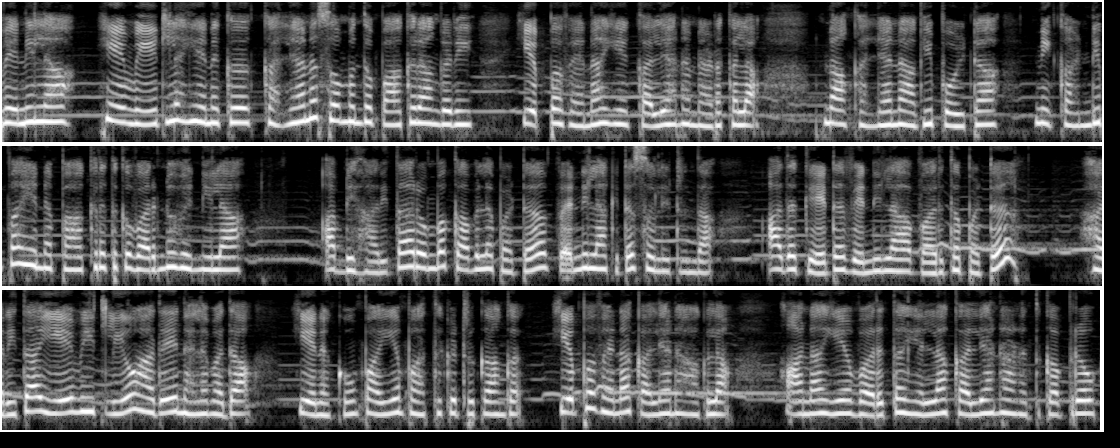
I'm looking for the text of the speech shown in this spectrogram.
வெனிலா என் வீட்டில் எனக்கு கல்யாண சம்பந்தம் பார்க்குறாங்கடி எப்போ வேணால் என் கல்யாணம் நடக்கலாம். நான் கல்யாணம் ஆகி போயிட்டா நீ கண்டிப்பாக என்னை பார்க்கறதுக்கு வரணும் வெண்ணிலா. அப்படி ஹரிதா ரொம்ப கவலைப்பட்டு வெண்ணிலா கிட்ட சொல்லிட்டு இருந்தா அதை கேட்ட வெண்ணிலா வருத்தப்பட்டு ஹரிதா என் வீட்லேயும் அதே நிலைமை தான். எனக்கும் பையன் பார்த்துக்கிட்டு இருக்காங்க. எப்போ வேணால் கல்யாணம் ஆகலாம். ஆனால் என் வருத்தம் எல்லாம் கல்யாணம் ஆனதுக்கப்புறம்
